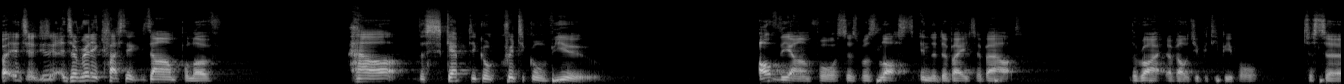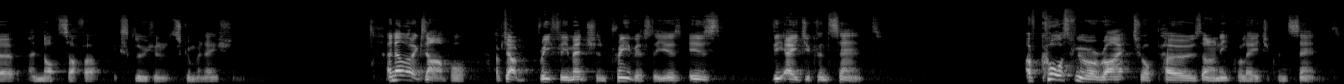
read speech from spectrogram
but it's it's a really classic example of how the skeptical, critical view of the armed forces was lost in the debate about the right of LGBT people to serve and not suffer exclusion and discrimination. Another example, which I briefly mentioned previously, is, is the age of consent. Of course, we were right to oppose an unequal age of consent.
